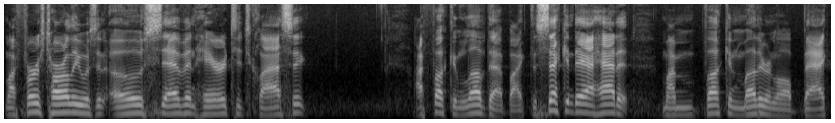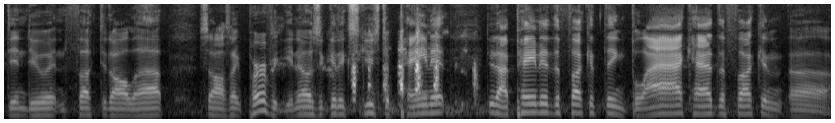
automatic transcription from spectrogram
my first Harley was an 07 Heritage Classic. I fucking love that bike. The second day I had it, my fucking mother-in-law backed into it and fucked it all up. So I was like, perfect, you know, it's a good excuse to paint it. Dude, I painted the fucking thing black, had the fucking uh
